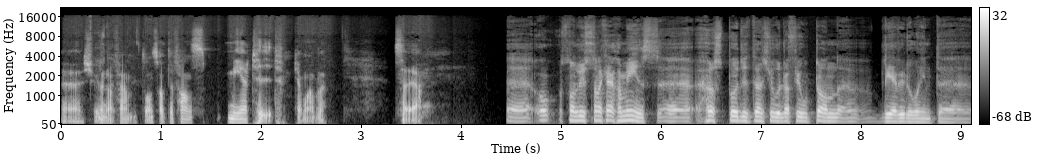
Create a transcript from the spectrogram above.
eh, 2015 så att det fanns mer tid kan man väl säga. Eh, och som lyssnarna kanske minns, höstbudgeten 2014 blev ju då inte,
